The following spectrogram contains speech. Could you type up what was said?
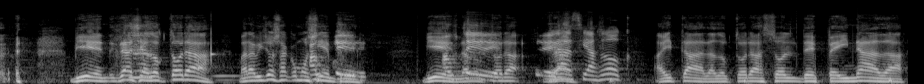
Bien, gracias doctora. Maravillosa como siempre. Bien, la doctora. Gracias, Doc. Ahí está, la doctora Sol despeinada.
